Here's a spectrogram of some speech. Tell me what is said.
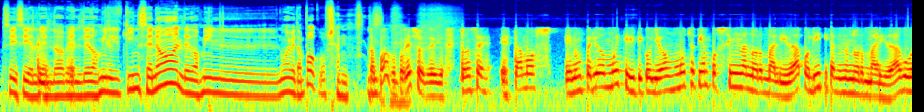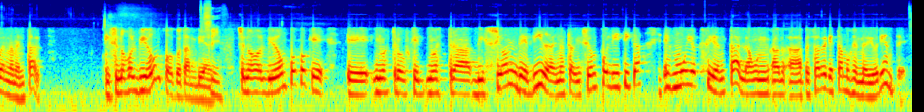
Sí, sí, el de, el de 2015 no, el de 2009 tampoco. tampoco, por eso te digo. Entonces, estamos en un periodo muy crítico, llevamos mucho tiempo sin una normalidad política, ni una normalidad gubernamental. Y se nos olvidó un poco también. Se nos olvidó un poco que eh, nuestro, nuestra visión de vida y nuestra visión política es muy occidental, aun, a, pesar de que estamos en Medio Oriente.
